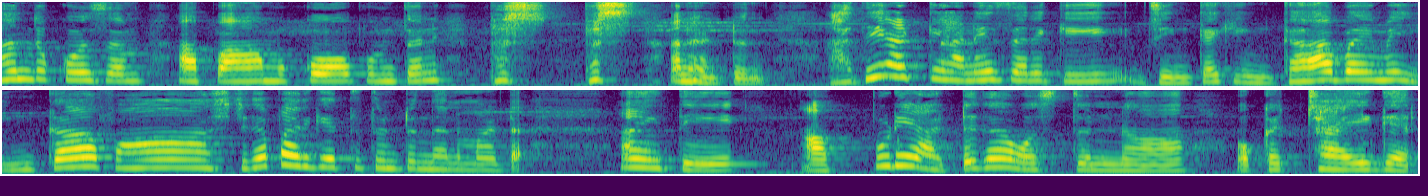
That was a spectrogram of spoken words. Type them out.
అందుకోసం ఆ పాము కోపంతో పుస్ పుస్ అని అంటుంది. అది అట్లా అనేసరికి జింకకి ఇంకా భయమే ఇంకా ఫాస్ట్గా పరిగెత్తుతుంటుంది అనమాట అయితే అప్పుడే అటుగా వస్తున్న ఒక టైగర్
